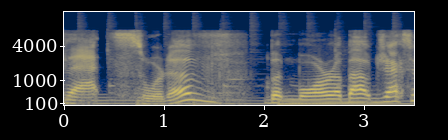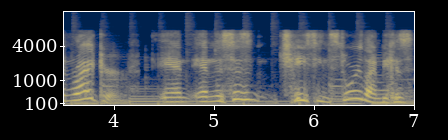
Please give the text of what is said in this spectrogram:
that sort of, but more about Jaxson Ryker. And and this isn't chasing storyline because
